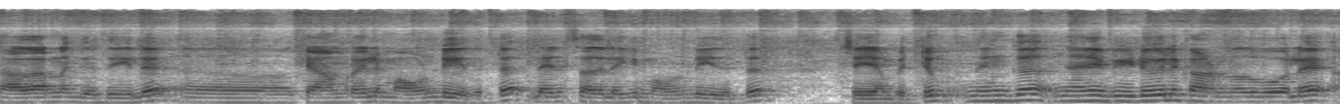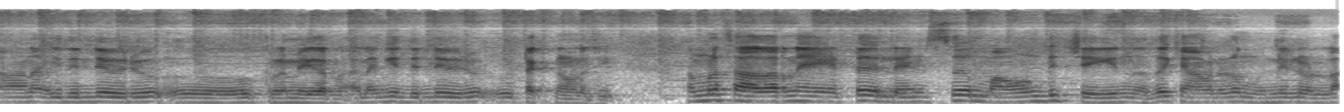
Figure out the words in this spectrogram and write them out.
സാധാരണ ഗതിയിൽ ക്യാമറയിൽ മൗണ്ട് ചെയ്തിട്ട് ലെൻസ് അതിലേക്ക് മൗണ്ട് ചെയ്തിട്ട് ചെയ്യാൻ പറ്റും. നിങ്ങൾക്ക് ഞാൻ ഈ വീഡിയോയിൽ കാണുന്നത് പോലെ ആണ് ഇതിന്റെ ഒരു ക്രമീകരണം അല്ലെങ്കിൽ ഇതിന്റെ ഒരു ടെക്നോളജി നമ്മൾ സാധാരണയായിട്ട് ലെൻസ് മൗണ്ട് ചെയ്യുന്നത് ക്യാമറയുടെ മുന്നിലുള്ള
